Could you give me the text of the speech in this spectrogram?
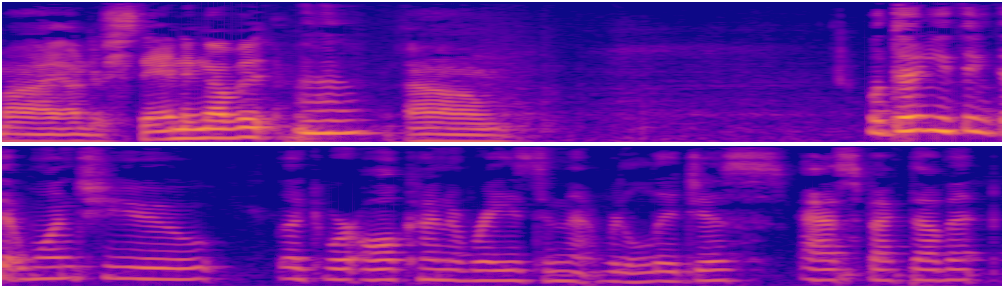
my understanding of it. Mm-hmm. Um, well, don't you think that once you like we're all kind of raised in that religious aspect of it,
